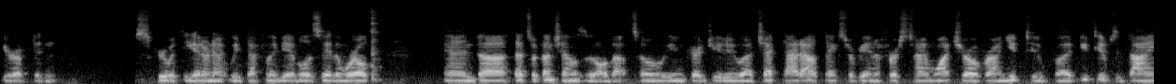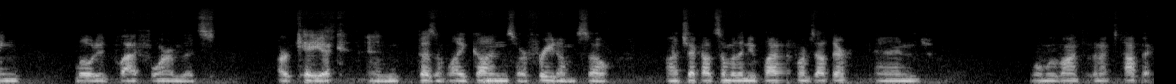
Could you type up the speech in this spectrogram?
Europe didn't screw with the internet, we'd definitely be able to say the world. And uh, that's what Gun Channels is all about. So we encourage you to uh, check that out. Thanks for being a first-time watcher over on YouTube. But YouTube's a dying, loaded platform that's archaic and doesn't like guns or freedom. So uh, check out some of the new platforms out there, and we'll move on to the next topic.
